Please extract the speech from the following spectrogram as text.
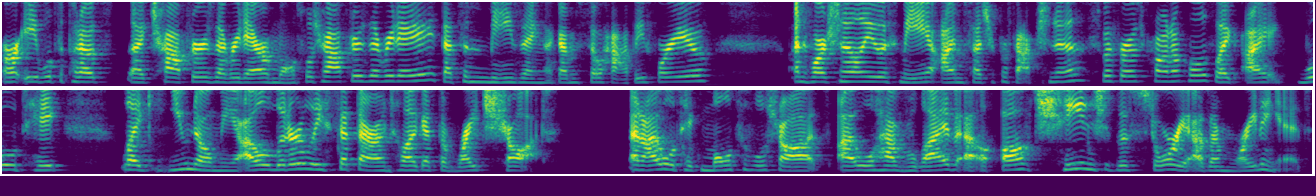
are able to put out like chapters every day or multiple chapters every day. That's amazing. Like I'm so happy for you. Unfortunately, with me, I'm such a perfectionist with Rose Chronicles. Like I will take like you know me, I will literally sit there until I get the right shot. And I will take multiple shots. I will have live I'll change the story as I'm writing it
